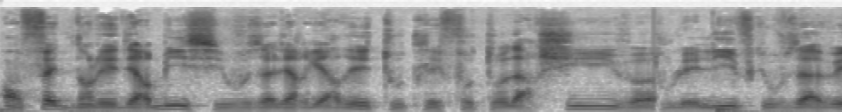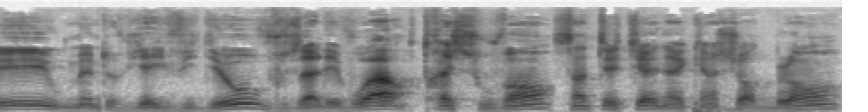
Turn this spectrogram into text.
En fait, dans les derbies, si vous allez regarder toutes les photos d'archives, tous les livres que vous avez, ou même de vieilles vidéos, vous allez voir très souvent Saint-Etienne avec un short blanc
